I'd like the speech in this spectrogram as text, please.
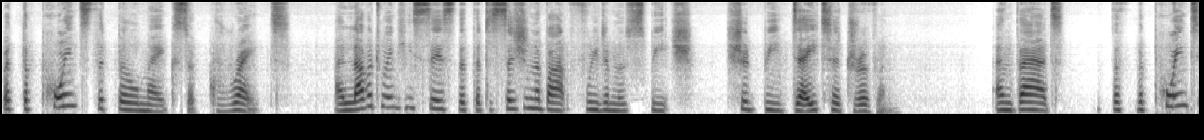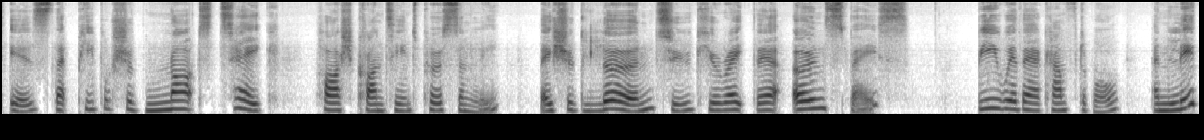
But the points that Bill makes are great. I love it when he says that the decision about freedom of speech should be data driven. And that the, the point is that people should not take harsh content personally. They should learn to curate their own space, be where they're comfortable, and let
